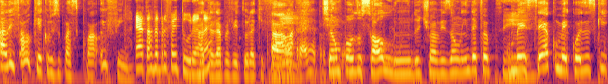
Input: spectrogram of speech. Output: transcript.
ali fala o quê? Cruz do Pascoal? Enfim. É atrás da prefeitura, Atrás né? da prefeitura que fala. atrás da tinha um pôr do sol lindo, tinha uma visão linda. E foi, Sim. comecei a comer coisas que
